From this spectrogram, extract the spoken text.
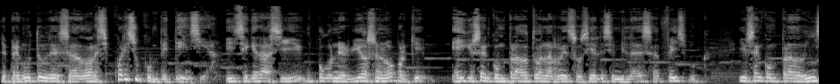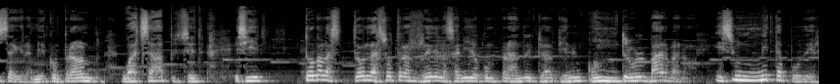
Le pregunto a un desarrollador ¿cuál es su competencia? Y se queda así un poco nervioso, ¿no? Porque ellos han comprado todas las redes sociales similares a Facebook. Ellos han comprado Instagram, y compraron WhatsApp. Es decir, todas las, todas las otras redes las han ido comprando y claro, tienen control bárbaro. Es un metapoder.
